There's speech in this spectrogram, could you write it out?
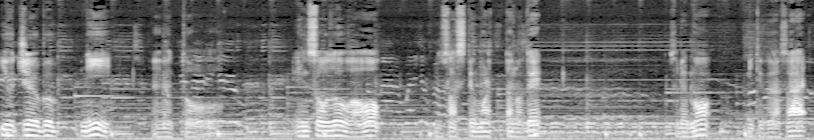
YouTube にえっ、ー、と演奏動画をさせてもらったのでそれも見てください。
